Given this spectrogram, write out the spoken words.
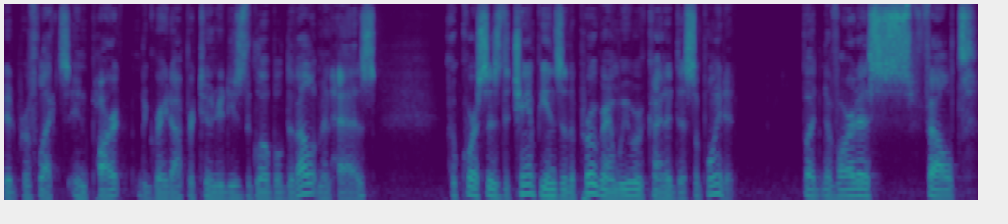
It reflects in part the great opportunities the global development has. Of course, as the champions of the program, we were kind of disappointed. But Novartis felt,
